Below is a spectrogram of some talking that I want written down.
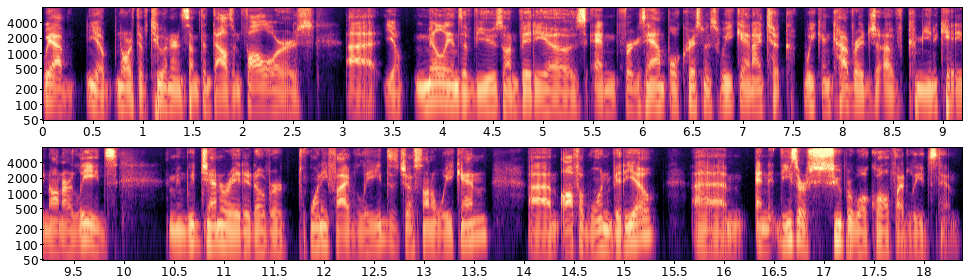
We have, you know, north of 200 something thousand followers, uh, you know, millions of views on videos. And for example, Christmas weekend, I took weekend coverage of communicating on our leads. I mean, we generated over 25 leads just on a weekend um, off of one video. Um, and these are super well qualified leads, Tim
